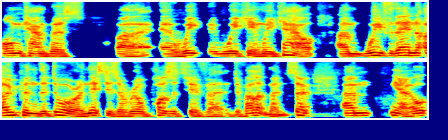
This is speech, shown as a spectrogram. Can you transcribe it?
on campus uh, week week in week out, um, we've then opened the door, and this is a real positive uh, development. So, um, you know,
